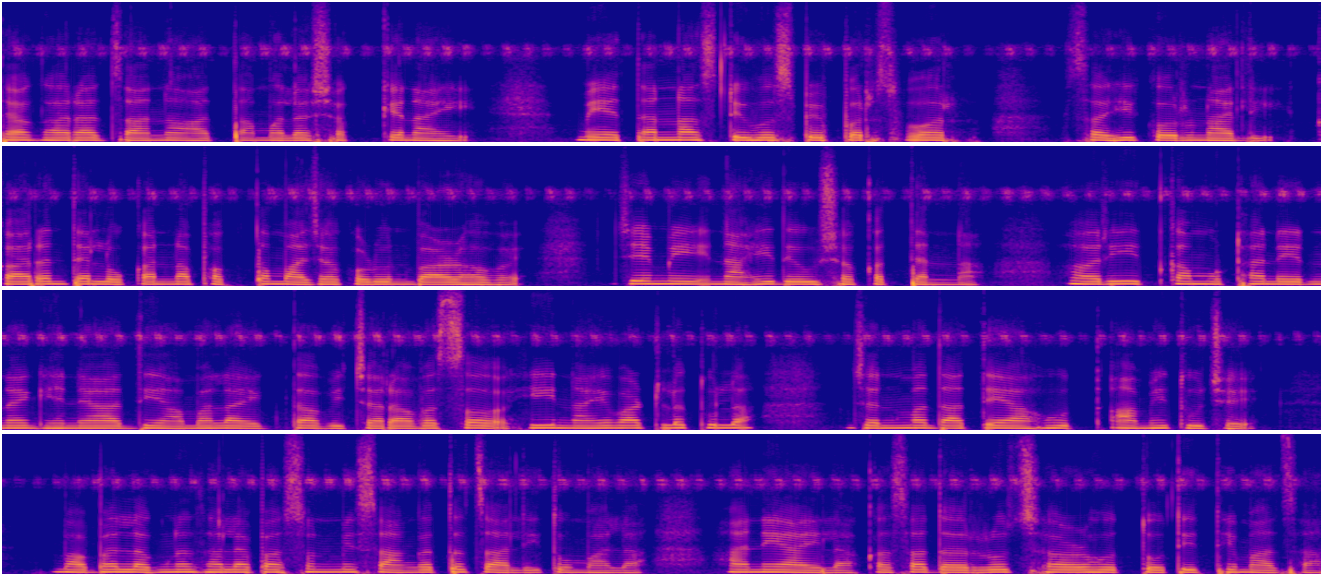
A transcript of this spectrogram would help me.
त्या घरात जाणं आता मला शक्य नाही. मी येतानाच डिव्होर्स पेपर्सवर सही करून आली. कारण त्या लोकांना फक्त माझ्याकडून बाळ हवंय जे मी नाही देऊ शकत त्यांना. अरे इतका मोठा निर्णय घेण्याआधी आम्हाला एकदा विचारावंसं ही नाही वाटलं तुला? जन्मदाते आहोत आम्ही तुझे. बाबा लग्न झाल्यापासून मी सांगतच आली तुम्हाला आणि आईला कसा दररोज छळ होतो तिथे माझा.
